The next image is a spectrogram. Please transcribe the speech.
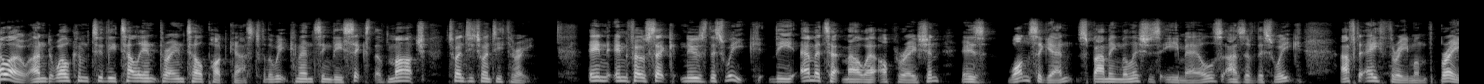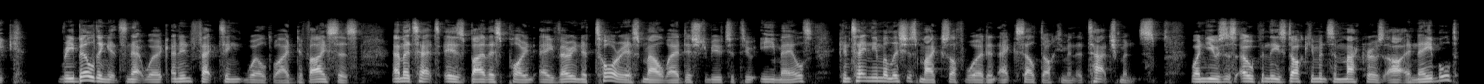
Hello, and welcome to the Talion Threat Intel podcast for the week commencing the 6th of March 2023. In InfoSec news this week, the Emotet malware operation is once again spamming malicious emails as of this week after a three month break rebuilding its network and infecting worldwide devices. Emotet is by this point a very notorious malware distributed through emails containing malicious Microsoft Word and Excel document attachments. When users open these documents and macros are enabled,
